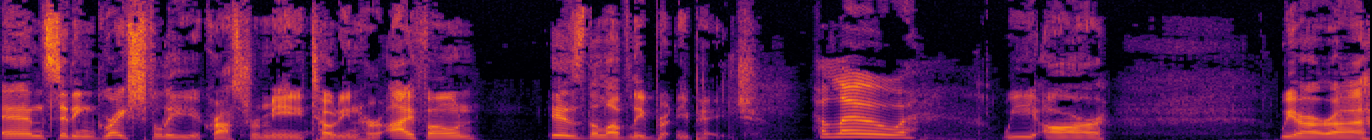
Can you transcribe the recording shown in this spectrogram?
and sitting gracefully across from me, toting her iPhone, is the lovely Brittany Page. Hello. We are we are uh,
